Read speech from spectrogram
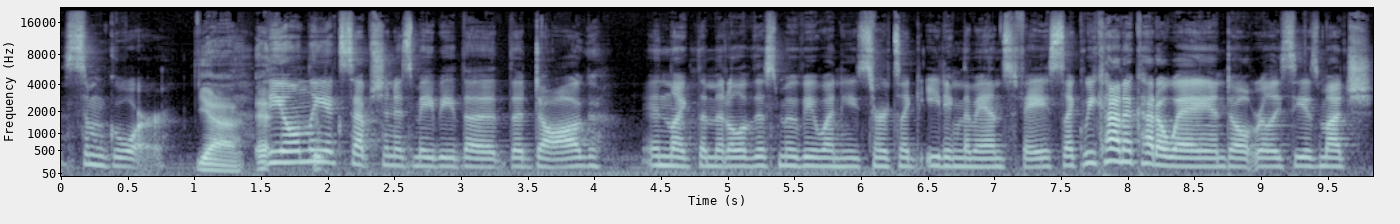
some gore. Yeah, The only exception is maybe the the dog in like the middle of this movie when he starts like eating the man's face. Like we kind of cut away and don't really see as much,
